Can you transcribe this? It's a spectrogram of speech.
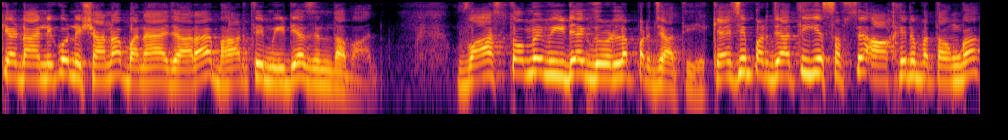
कि अडानी को निशाना बनाया जा रहा है, भारतीय मीडिया जिंदाबाद। वास्तव में मीडिया एक दुर्लभ प्रजाति है। कैसी प्रजाति, ये सबसे आखिर में बताऊँगा,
